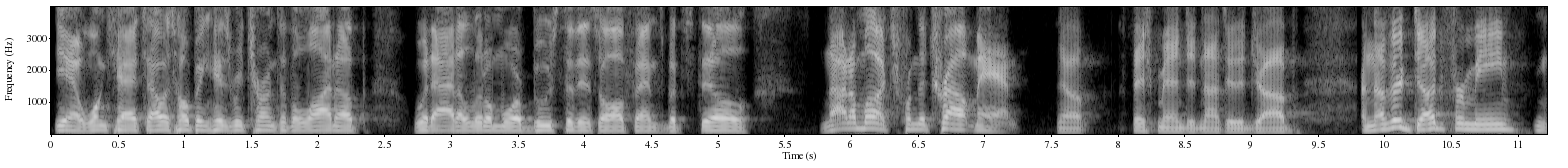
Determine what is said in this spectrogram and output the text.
Yeah, one catch. I was hoping his return to the lineup would add a little more boost to this offense, but still not a much from the Trout man. No, Fishman did not do the job. Another dud for me, hmm.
